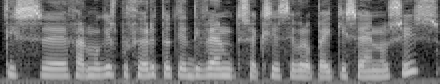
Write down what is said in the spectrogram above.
τις εφαρμογές που θεωρείται ότι αντιβαίνουν τις αξίες της Ευρωπαϊκής Ένωσης.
